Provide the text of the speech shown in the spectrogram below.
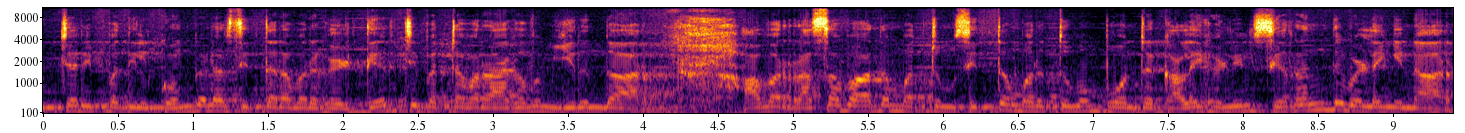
உச்சரிப்பதில் கொங்கணர் சித்தர் அவர்கள் தேர்ச்சி பெற்றவராகவும் இருந்தார். அவர் ரசவாதம் மற்றும் சித்த மருத்துவம் போன்ற கலைகளில் சிறந்து விளங்கினார்.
